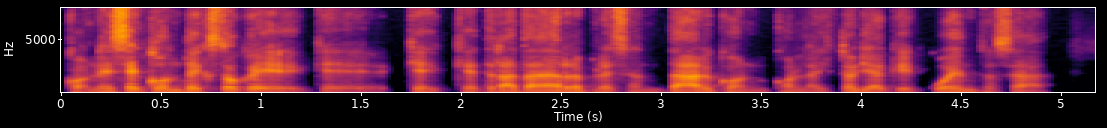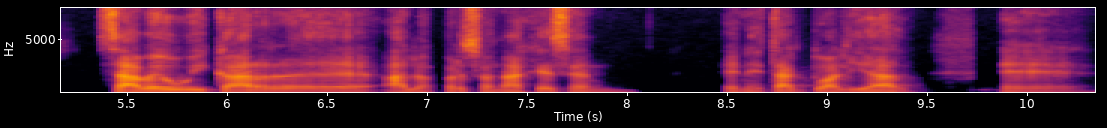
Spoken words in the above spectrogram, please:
con, ese contexto que, que, trata de representar, con, la historia que cuenta, o sea, sabe ubicar eh, a los personajes en, en esta actualidad. Eh,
